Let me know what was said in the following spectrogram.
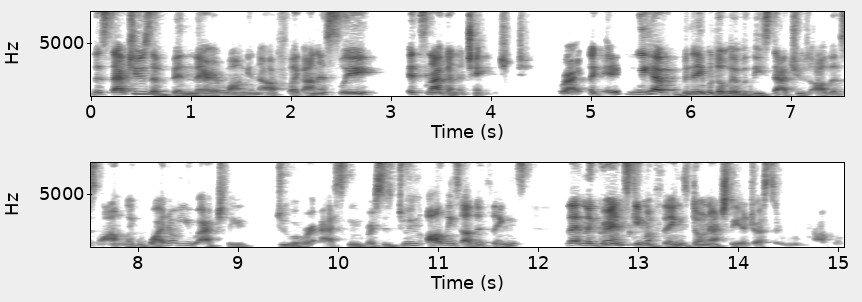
The statues have been there long enough. Like honestly, it's not gonna change. Right. Like if we have been able to live with these statues all this long, like why don't you actually do what we're asking versus doing all these other things that in the grand scheme of things don't actually address the root problem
